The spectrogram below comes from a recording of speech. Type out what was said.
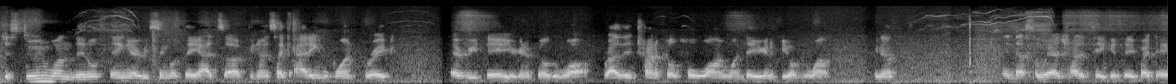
just doing one little thing every single day adds up. You know, it's like adding one brick every day. You're gonna build a wall rather than trying to build a whole wall in one day. You're gonna be overwhelmed. You know, and that's the way I try to take it day by day.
